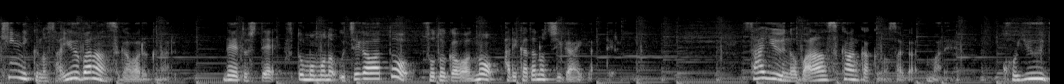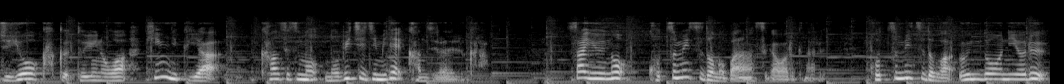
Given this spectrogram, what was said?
筋肉の左右バランスが悪くなる。例として太ももの内側と外側の張り方の違いが出る。左右のバランス感覚の差が生まれる。固有受容角というのは筋肉や関節の伸び縮みで感じられるから。左右の骨密度のバランスが悪くなる。骨密度は運動による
